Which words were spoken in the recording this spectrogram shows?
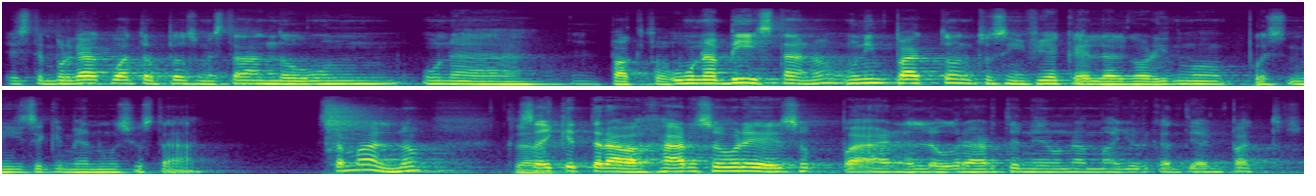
este, por cada cuatro pesos me está dando un, una, impacto. una vista, ¿no? Un impacto, entonces significa que el algoritmo pues me dice que mi anuncio está, está mal, ¿no? Entonces hay que trabajar sobre eso para lograr tener una mayor cantidad de impactos.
